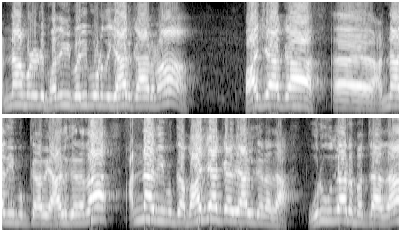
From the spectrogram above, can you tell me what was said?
அண்ணாமலையுடைய பதவி பறி போனது யார் காரணம்? பாஜக அதிமுகவை ஆளுகிறதா? அதிமுக பாஜகவை ஆளுகிறதா? ஒரு உதாரணம் பத்தாதா?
